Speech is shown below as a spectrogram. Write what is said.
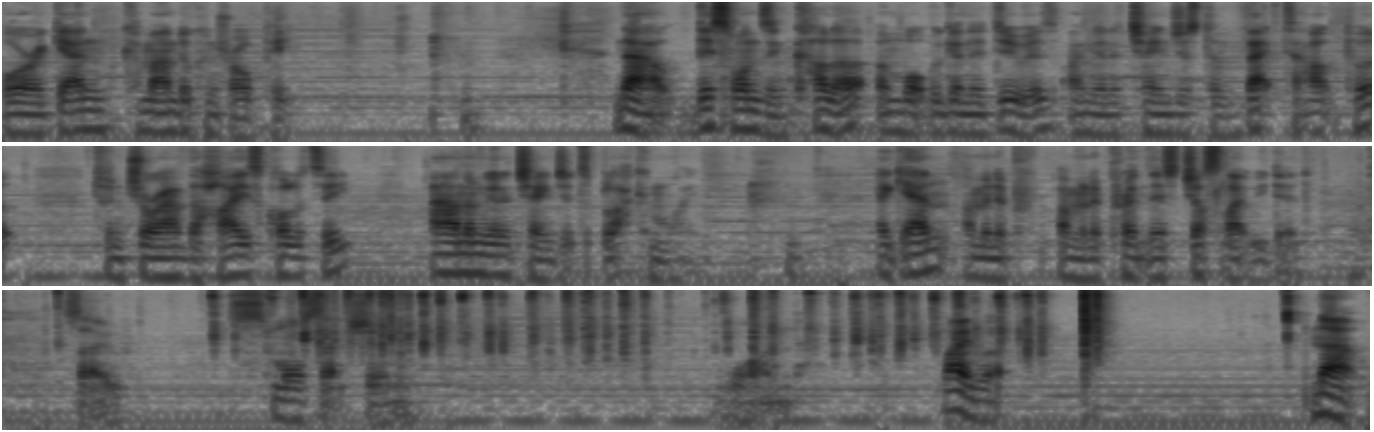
or again Command or Control P. now this one's in color, and what we're going to do is I'm going to change this to vector output to ensure I have the highest quality, and I'm going to change it to black and white. again, I'm going to I'm going to print this just like we did. So small section one line work. Now,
